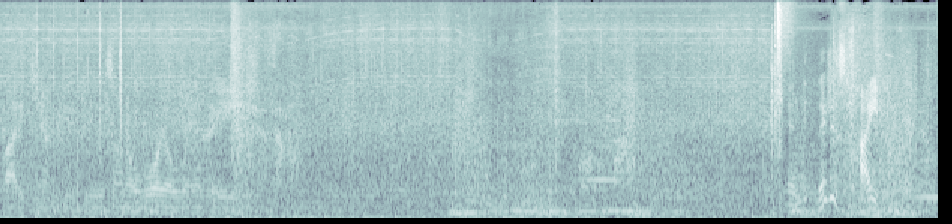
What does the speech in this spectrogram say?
Body count Dooku is on a royal rampage. And they're just hiding right now.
